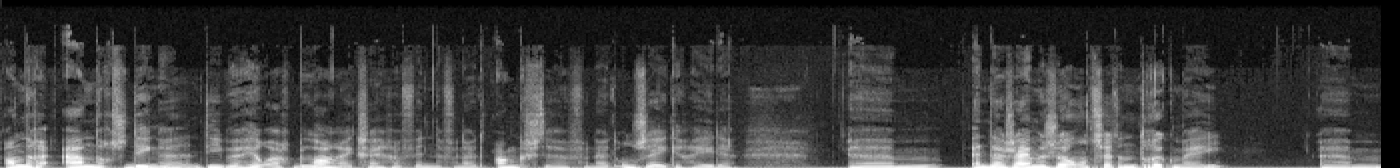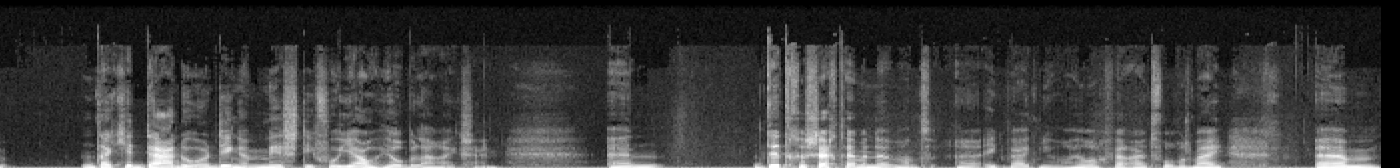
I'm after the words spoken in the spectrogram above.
andere aandachtsdingen die we heel erg belangrijk zijn gaan vinden vanuit angsten, vanuit onzekerheden. Um, en daar zijn we zo ontzettend druk mee um, dat je daardoor dingen mist die voor jou heel belangrijk zijn. En dit gezegd hebbende, want uh, ik wijd nu al heel erg ver uit volgens mij, um,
